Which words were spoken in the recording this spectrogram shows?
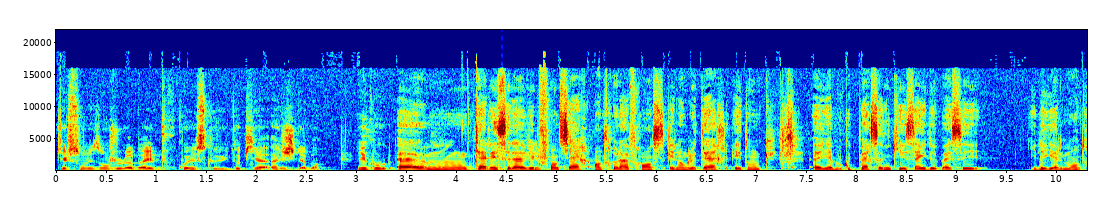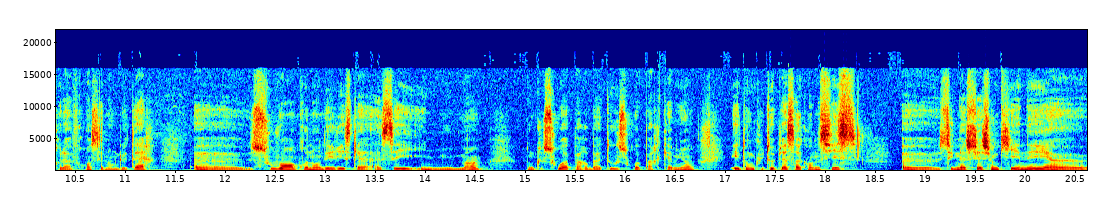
quels sont les enjeux là-bas et pourquoi est-ce que Utopia agit là-bas? Du coup, euh, Calais, c'est la ville frontière entre la France et l'Angleterre. Et donc, euh, il y a beaucoup de personnes qui essayent de passer illégalement entre la France et l'Angleterre, souvent en prenant des risques assez inhumains, donc soit par bateau, soit par camion. Et donc, Utopia 56, euh, c'est une association qui est née euh,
